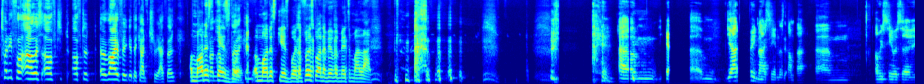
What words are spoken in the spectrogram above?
24 hours after after arriving in the country, I think. A modest Kes boy. A modest Kes boy. The first one I've ever met in my life. um, yeah, um, yeah, pretty nicely in the summer. Um, obviously, it was a,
